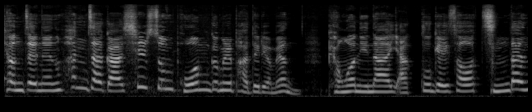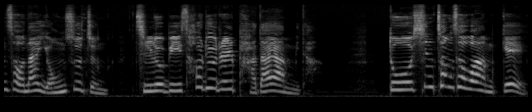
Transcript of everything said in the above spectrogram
현재는 환자가 실손 보험금을 받으려면 병원이나 약국에서 진단서나 영수증, 진료비 서류를 받아야 합니다. 또 신청서와 함께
